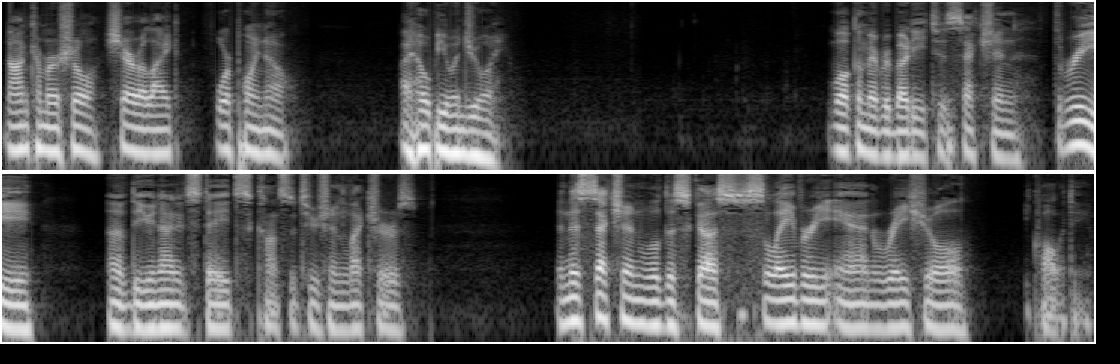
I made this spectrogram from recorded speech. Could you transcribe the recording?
Non Commercial Share Alike 4.0. I hope you enjoy. Welcome, everybody, to section three of the United States Constitution lectures. In this section, we'll discuss slavery and racial equality.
